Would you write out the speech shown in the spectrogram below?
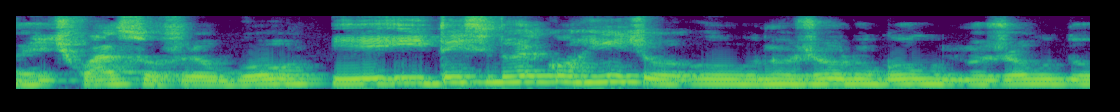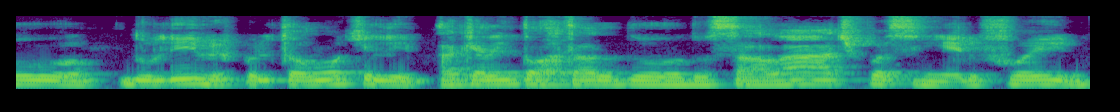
A gente quase sofreu o gol. E, e tem sido recorrente o, o, no jogo, no gol, no jogo do, do Liverpool, ele tomou aquele, aquela entortada do, do Salah, tipo assim, ele foi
